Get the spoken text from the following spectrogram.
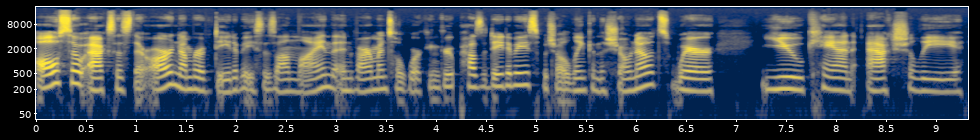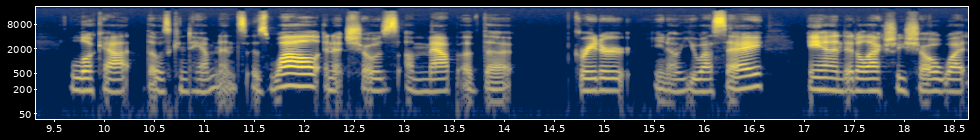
also access, there are a number of databases online. The Environmental Working Group has a database, which I'll link in the show notes, where you can actually look at those contaminants as well. And it shows a map of the greater, you know, USA, and it'll actually show what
